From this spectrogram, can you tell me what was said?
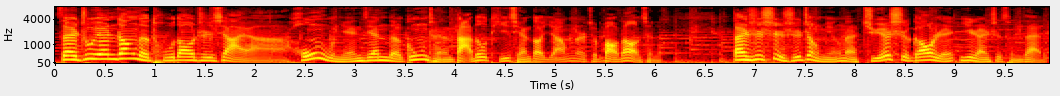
在朱元璋的屠刀之下呀，洪武年间的功臣大都提前到杨那儿去报道去了。但是事实证明呢，绝世高人依然是存在的。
